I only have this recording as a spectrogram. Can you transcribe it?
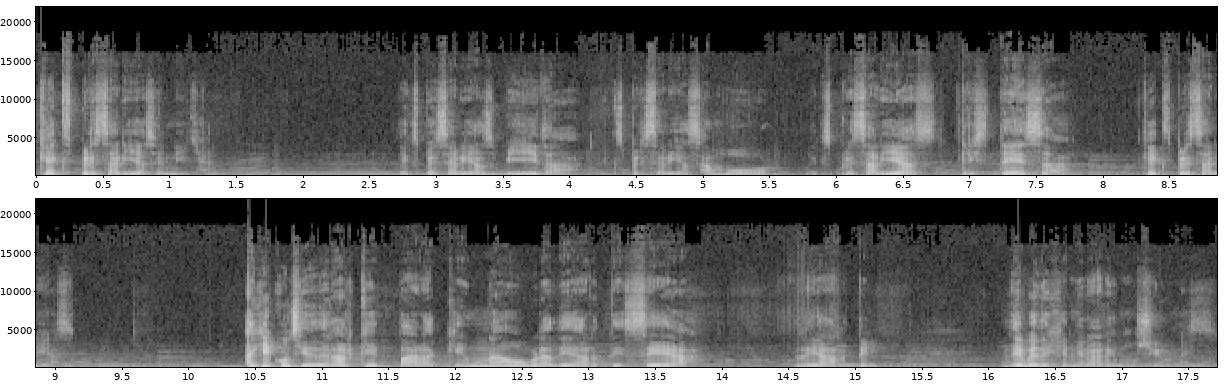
¿Qué expresarías en ella? ¿Expresarías vida? ¿Expresarías amor? ¿Expresarías tristeza? ¿Qué expresarías? Hay que considerar que para que una obra de arte sea de arte, debe de generar emociones.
